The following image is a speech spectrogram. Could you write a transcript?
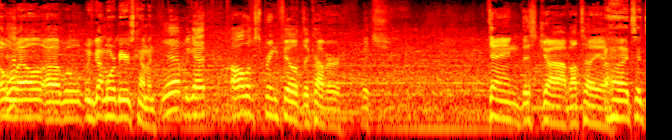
oh Yep. well. Uh, we'll we've got more beers coming. Yeah, we got all of Springfield to cover, which. Dang, this job, I'll tell you. Uh, it's a tough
